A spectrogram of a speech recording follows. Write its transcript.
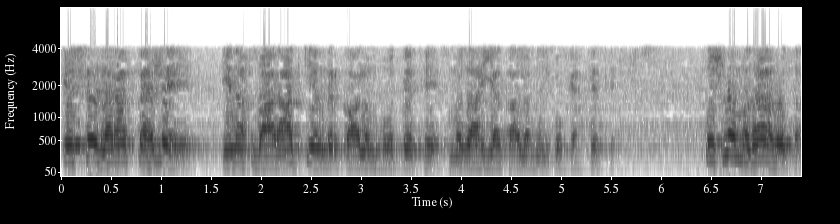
اس سے ذرا پہلے ان اخبارات کے اندر کالم ہوتے تھے، مزاحیہ کالم ان کو کہتے تھے۔ اس میں مزاح ہوتا۔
